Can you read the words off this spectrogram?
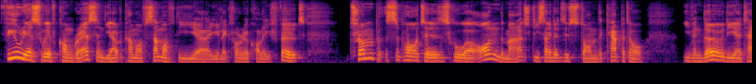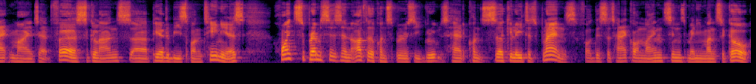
Furious with Congress and the outcome of some of the uh, Electoral College votes, Trump supporters who were on the march decided to storm the Capitol. Even though the attack might at first glance uh, appear to be spontaneous, white supremacists and other conspiracy groups had circulated plans for this attack online since many months ago.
